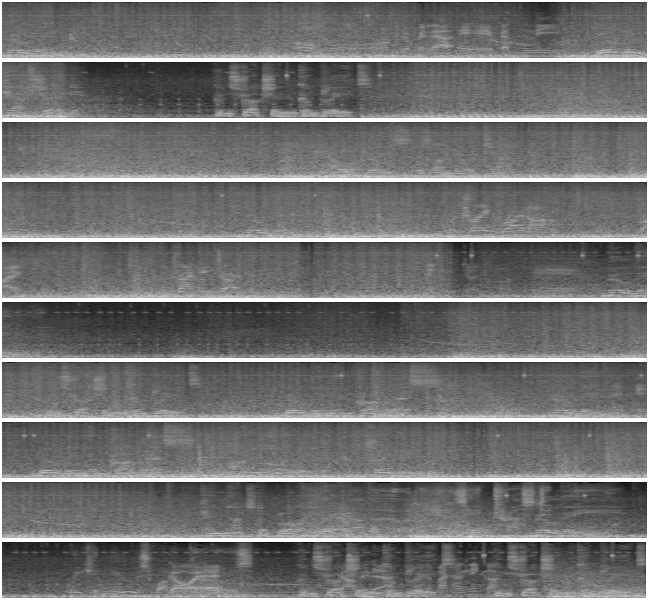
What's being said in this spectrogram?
Building. โอ้โห เกือบไปแล้ว AA แบตเตอรี่ Building captured. Construction complete. We're trained right on him. Right. Tracking target. Okay. Building. Construction complete. Building in progress. Building. Building in progress. On hold. Training Cannot deploy here. Brotherhood has entrusted Building. me. We can use one Go of ahead. those. Construction Copy that. complete. Masang ni ka. Construction complete.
